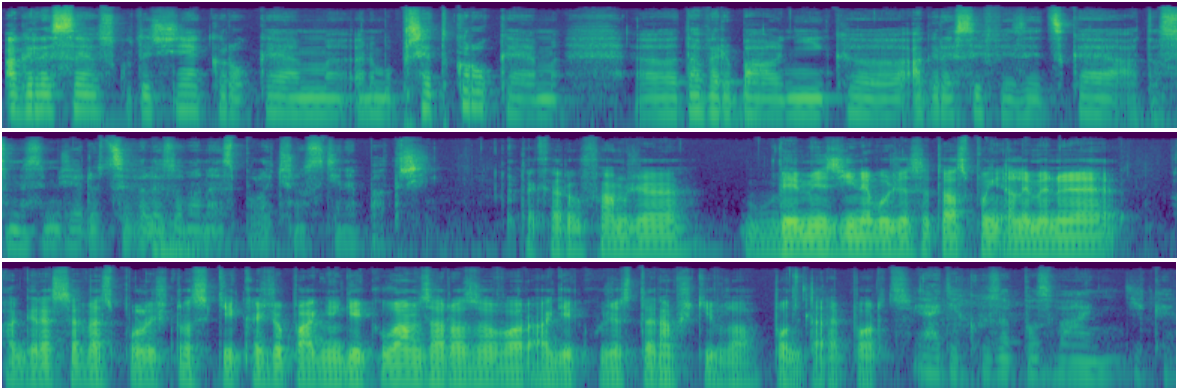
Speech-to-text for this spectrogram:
agrese je skutečně krokem, nebo před krokem, uh, ta verbální k agresi fyzické a to si myslím, že do civilizované společnosti nepatří. Tak já doufám, že vymizí nebo že se to aspoň eliminuje agrese ve společnosti. Každopádně děkuji vám za rozhovor a děkuji, že jste navštívila Ponte Reports. Já děkuji za pozvání. Díky.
